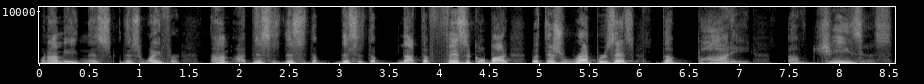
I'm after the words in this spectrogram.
when I'm eating this this wafer, I'm, this is this is the this is the not the physical body, but this represents the body of Jesus.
